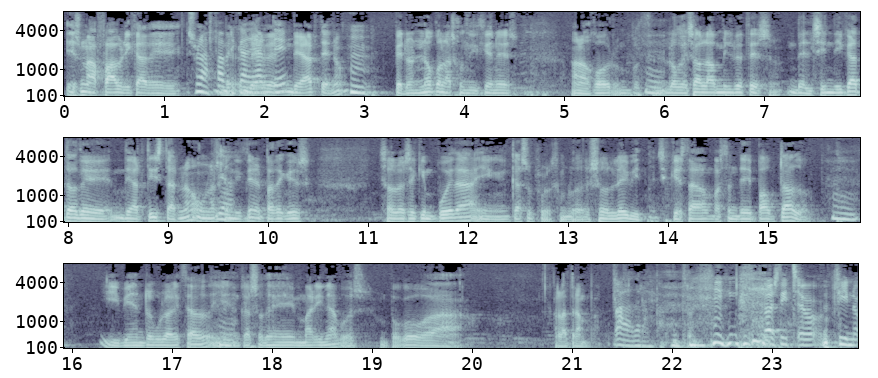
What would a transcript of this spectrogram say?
es una fábrica de... Es una fábrica de arte. De, arte, ¿no? Mm. Pero no con las condiciones, a lo mejor, pues, lo que se ha hablado mil veces del sindicato de, de artistas, ¿no? Unas condiciones, parece que es sálvese quien pueda, y en casos, por ejemplo, de Sol Levitt, sí que está bastante pautado y bien regularizado, y en el caso de Marina, pues un poco a, a la trampa. Ah, trampa. Lo has dicho fino.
